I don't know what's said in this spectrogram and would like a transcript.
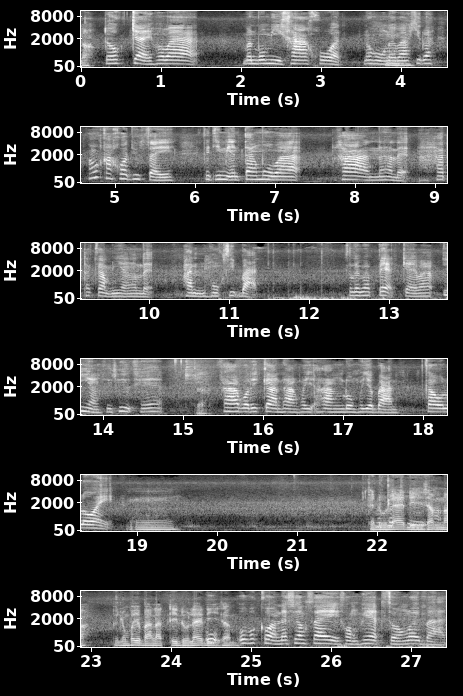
เนาะตกใจเพราะว่ามันบ่มีค่าโคตร น้องหงเลยว่าคิดว่าเอ้าค่าโคตรอยู่ใสก็จะมีอันตั้งหมู่ว่าค่าอันนั่นแหละหัตถกรรมอหย่างนั่นแหละพันหกสิบบาท ก็เลยว่าแปลกใจว่าอีหยังคือถือแค่ จ้ะค่าบริการทางพยทางโรงพยาบาลเก้าร้อย อืมก็ดูแลดีซ้ำเนาะเป็นโรงพยาบาลรัฐที่ดูแลดีซ้ำอุปกรณ์และเครื่องใช้ของแพทย์สองร้อยบาท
